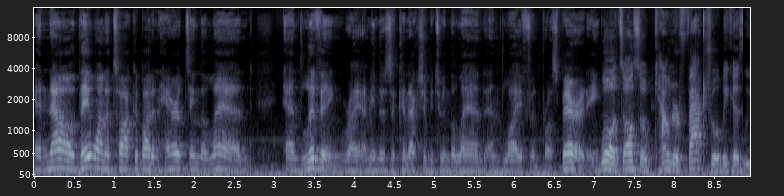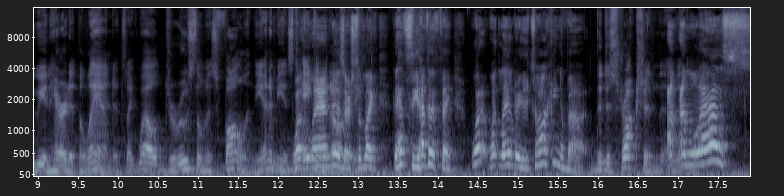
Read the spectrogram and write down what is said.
And now they want to talk about inheriting the land and living right. I mean, there's a connection between the land and life and prosperity. Well, it's also counterfactual because we inherited the land. It's like, well, Jerusalem has fallen. The enemy is what land is there? So, like, that's the other thing. What what land are you talking about? The destruction. Uh, unless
